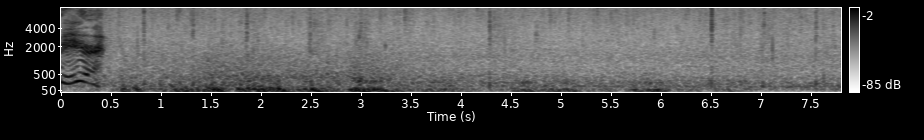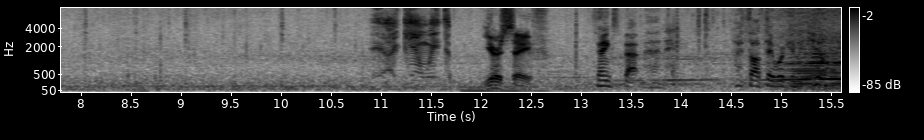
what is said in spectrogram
Over here. Hey, I can't wait to... You're safe. Thanks, Batman. I thought they were gonna kill me.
